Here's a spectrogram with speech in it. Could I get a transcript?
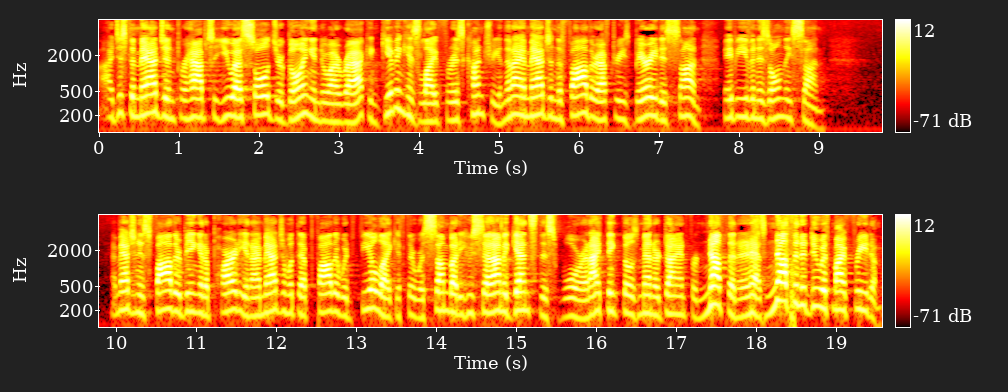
I just imagine perhaps a U.S. soldier going into Iraq and giving his life for his country. And then I imagine the father after he's buried his son, maybe even his only son. I imagine his father being at a party, and I imagine what that father would feel like if there was somebody who said, I'm against this war, and I think those men are dying for nothing, and it has nothing to do with my freedom.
